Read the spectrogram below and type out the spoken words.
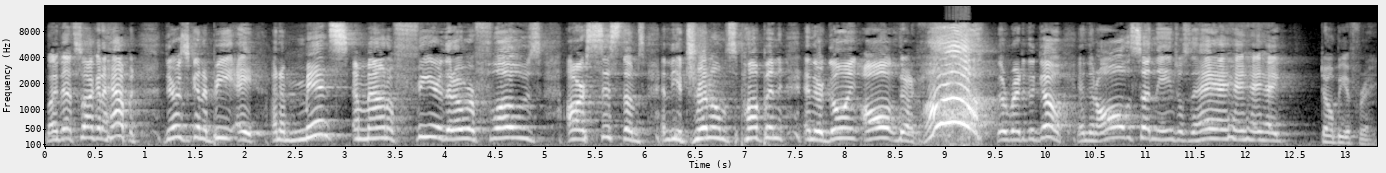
Like that's not going to happen. There's going to be a, an immense amount of fear that overflows our systems, and the adrenaline's pumping, and they're going all. They're like, ah! They're ready to go, and then all of a sudden the angels say, hey, hey, hey, hey, hey, don't be afraid.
